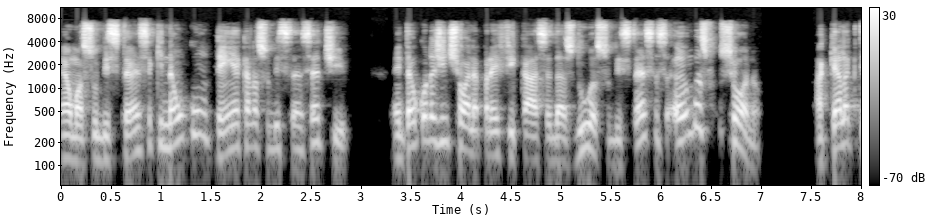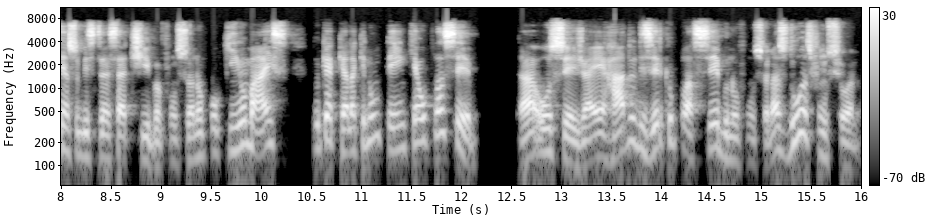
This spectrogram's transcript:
né? uma substância que não contém aquela substância ativa. Então, quando a gente olha para a eficácia das duas substâncias, ambas funcionam. Aquela que tem a substância ativa funciona um pouquinho mais do que aquela que não tem, que é o placebo. Tá? Ou seja, é errado dizer que o placebo não funciona, as duas funcionam.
